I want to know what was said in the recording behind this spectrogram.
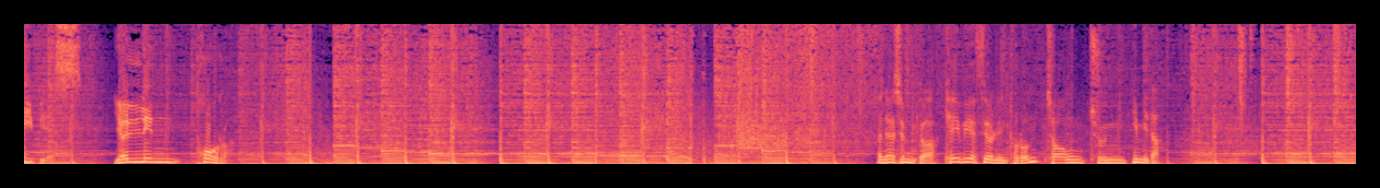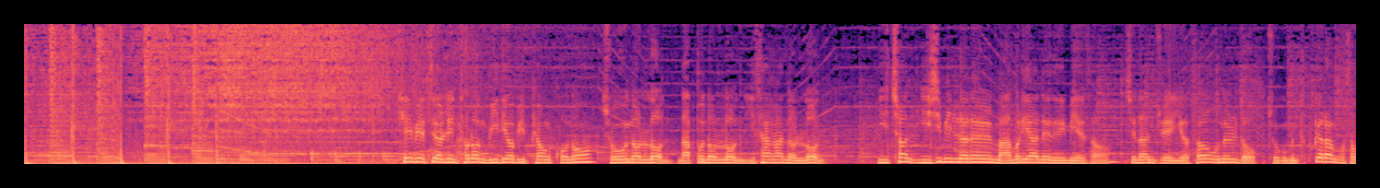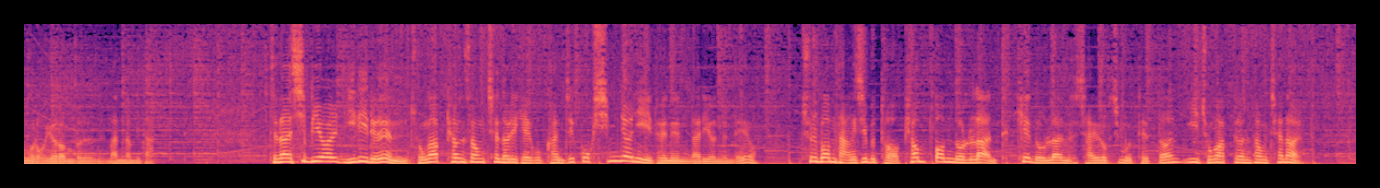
KBS 열린 토론 안녕하십니까. KBS 열린 토론 정준희입니다. KBS 열린 토론 미디어 비평 코너 좋은 언론, 나쁜 언론, 이상한 언론 2021년을 마무리하는 의미에서 지난주에 이어서 오늘도 조금은 특별한 구성으로 여러분들을 만납니다. 지난 12월 1일은 종합편성 채널이 개국한 지 꼭 10년이 되는 날이었는데요. 출범 당시부터 편법 논란, 특혜 논란에서 자유롭지 못했던 이 종합편성 채널.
